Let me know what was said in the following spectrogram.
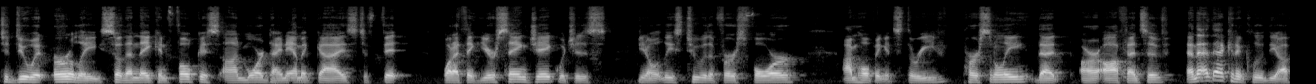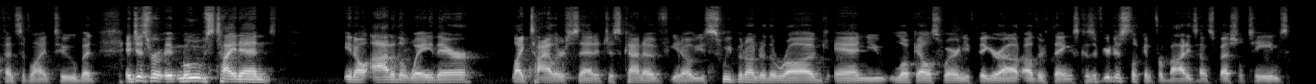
to do it early, so then they can focus on more dynamic guys to fit what I think you're saying, Jake, which is you know at least two of the first four I'm hoping it's three personally that are offensive, and that that can include the offensive line too. But it just it moves tight end, you know, out of the way there. Like Tyler said, it just kind of you know you sweep it under the rug and you look elsewhere and you figure out other things. Because if you're just looking for bodies on special teams,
